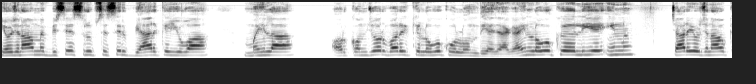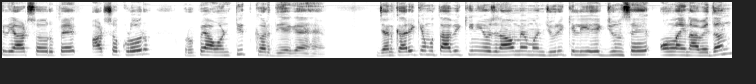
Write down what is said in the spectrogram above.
योजनाओं में विशेष रूप से सिर्फ़ बिहार के युवा, महिला और कमज़ोर वर्ग के लोगों को लोन दिया जाएगा। इन लोगों के लिए इन चार योजनाओं के लिए आठ सौ रुपये आठ सौ करोड़ रुपये आवंटित कर दिए गए हैं। जानकारी के मुताबिक इन योजनाओं में मंजूरी के लिए एक जून से ऑनलाइन आवेदन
